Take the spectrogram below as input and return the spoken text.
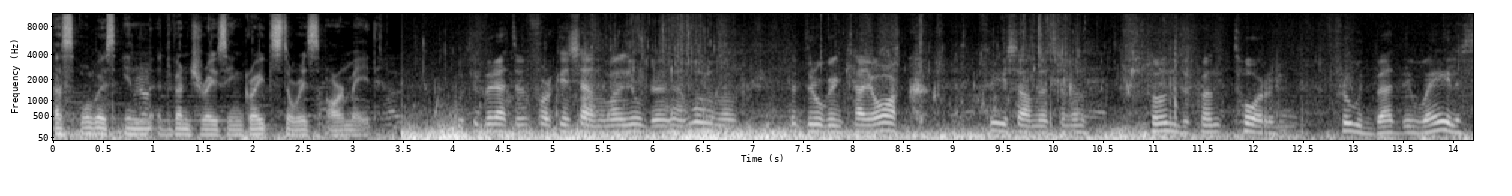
As always in adventure racing, great stories are made. Jag ska berätta för folk en känner man gjorde den här morgonen. Jag drog en kajak fysande som en hund på en torr flodbädd i Wales.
